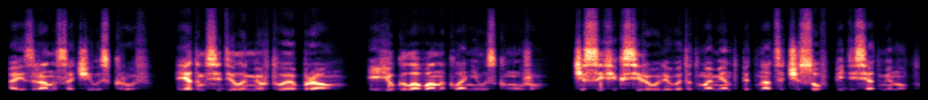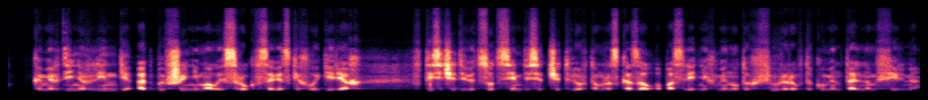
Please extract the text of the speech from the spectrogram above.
а из раны сочилась кровь. Рядом сидела мертвая Браун. Ее голова наклонилась к мужу. Часы фиксировали в этот момент 15 часов 50 минут. Камердинер Линге, отбывший немалый срок в советских лагерях, в 1974 рассказал о последних минутах фюрера в документальном фильме.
